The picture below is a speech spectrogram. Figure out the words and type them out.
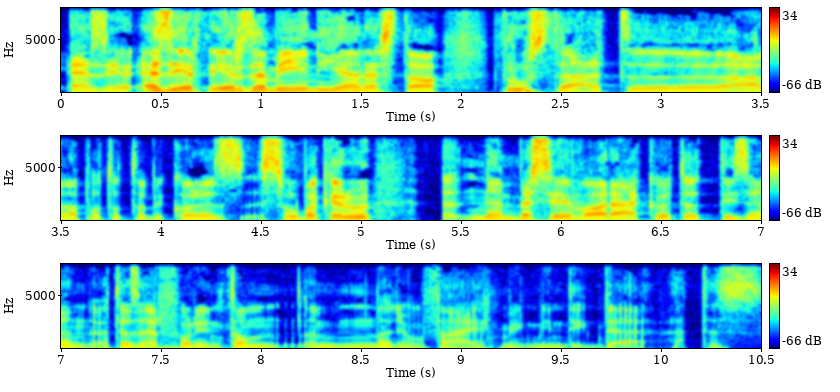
ezért, ezért érzem én ilyen ezt a frusztrált állapotot, amikor ez szóba kerül, nem beszélve a ráköltött 15 ezer forintom, nagyon fáj még mindig, de hát ez,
